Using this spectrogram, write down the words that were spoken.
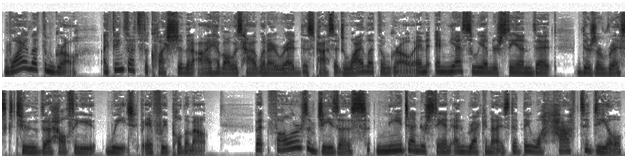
Why let them grow? I think that's the question that I have always had when I read this passage. Why let them grow? And, and yes, we understand that there's a risk to the healthy wheat if we pull them out. But followers of Jesus need to understand and recognize that they will have to deal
